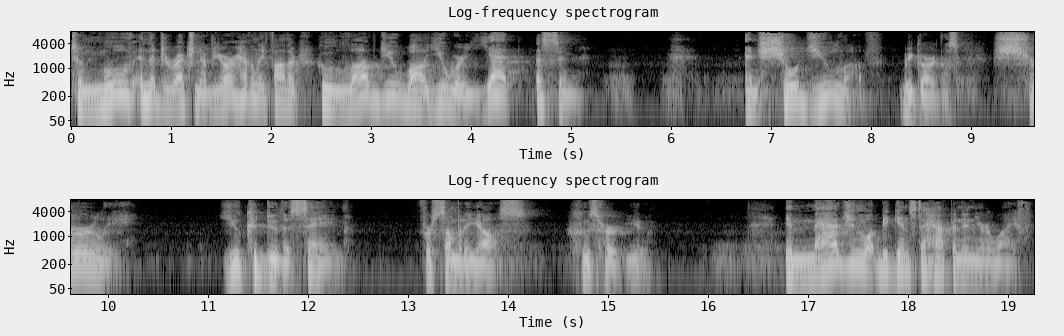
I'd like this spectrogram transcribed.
to move in the direction of your Heavenly Father who loved you while you were yet a sinner and showed you love regardless. Surely you could do the same for somebody else who's hurt you. Imagine what begins to happen in your life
